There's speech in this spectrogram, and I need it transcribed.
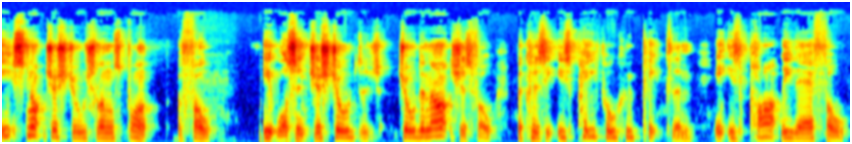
it's not just George Long's fault it wasn't just Jordan, Jordan Archer's fault because it is people who pick them. It is partly their fault.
